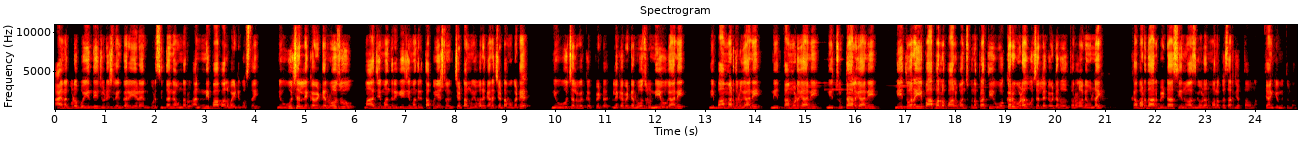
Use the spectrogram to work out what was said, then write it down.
ఆయనకు కూడా పోయింది. జుడిషియల్ ఎంక్వైరీ చేయడానికి కూడా సిద్ధంగా ఉన్నారు. అన్ని పాపాలు బయటకు వస్తాయి. నువ్వు ఊచలు లెక్క పెట్టే రోజు మాజీ మంత్రి గీజీ మంత్రి తప్పు చేసిన చట్టం ఎవరికైనా చట్టం ఒకటే. నీవు ఊచలు పెట్ట లెక్కబెట్టే రోజులు నీవు కానీ నీ బామ్మర్దులు కానీ నీ తమ్ముడు కానీ నీ చుట్టాలు కానీ నీతోనే ఈ పాపాల్లో పాలు పంచుకున్న ప్రతి ఒక్కరు కూడా ఊచలు లెక్కబెట్టే రోజులు త్వరలోనే ఉన్నాయి. ఖబర్దార్ బిడ్డ శ్రీనివాస్ గౌడ్ అని మరొకసారి చెప్తా ఉన్నా. థ్యాంక్ యూ మిత్రులారా.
